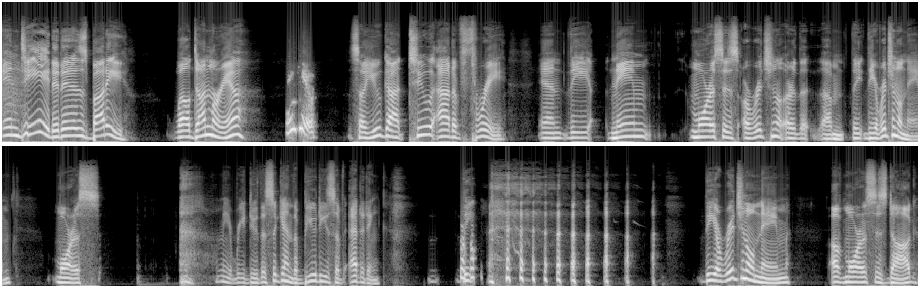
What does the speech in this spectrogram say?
Indeed, it is, buddy. Well done, Maria. Thank you. So you got two out of three, and the name Morris's original or the um the the original name Morris. Let me redo this again. The beauties of editing. The the original name of Morris's dog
